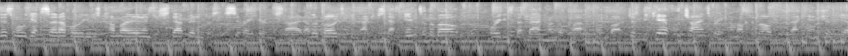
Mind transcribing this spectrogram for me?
this one we get set up where we can just come right in and just step in and just sit right here on the side. Other boats, you can actually step into the boat or you can step back onto the platform. But just be careful the chine spray Come off the boat because that can trip you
